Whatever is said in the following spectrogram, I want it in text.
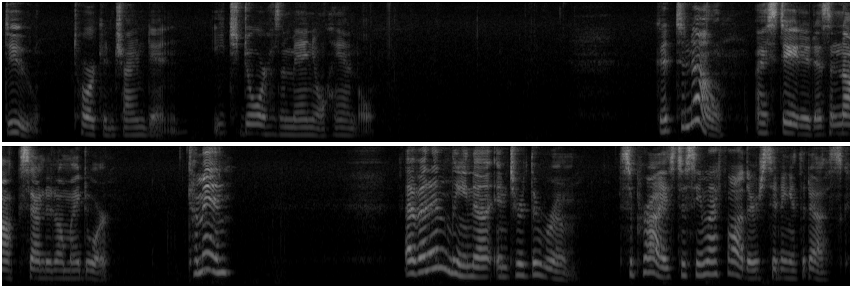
do, Torkin chimed in. Each door has a manual handle. Good to know, I stated as a knock sounded on my door. Come in. Evan and Lena entered the room, surprised to see my father sitting at the desk.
